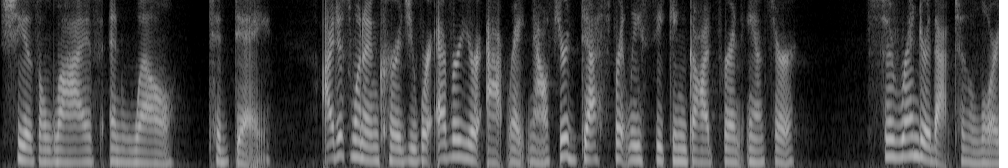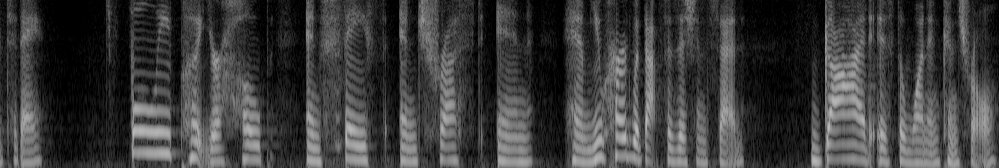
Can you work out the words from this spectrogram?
she is alive and well today. I just want to encourage you, wherever you're at right now, if you're desperately seeking God for an answer, surrender that to the Lord today. Fully put your hope and faith and trust in Him. You heard what that physician said. God is the one in control.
